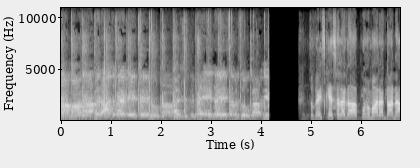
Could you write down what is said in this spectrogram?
रामा राम राज बैठे गए लोका हर्षित गए गए सब शोका। तो गाइस कैसा लगा आपको हमारा गाना?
